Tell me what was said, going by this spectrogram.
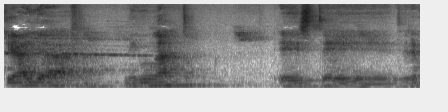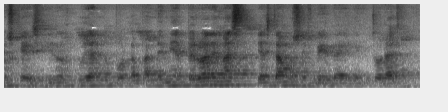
que haya ningún acto. Este, tenemos que seguirnos cuidando por la pandemia, pero además ya estamos en veda electoral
